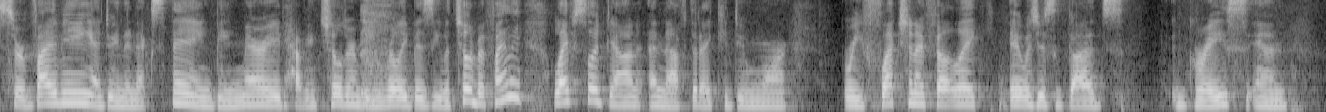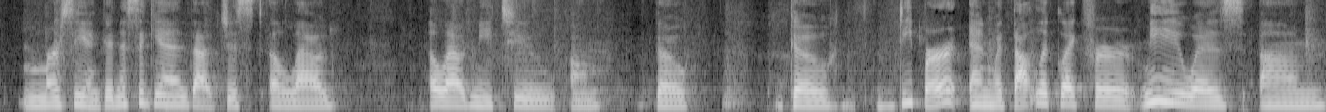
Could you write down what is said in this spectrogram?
surviving and doing the next thing, being married, having children, being really busy with children. But finally, life slowed down enough that I could do more reflection. I felt like it was just God's grace and mercy and goodness again that just allowed allowed me to um, go go deeper. And what that looked like for me was. Um,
